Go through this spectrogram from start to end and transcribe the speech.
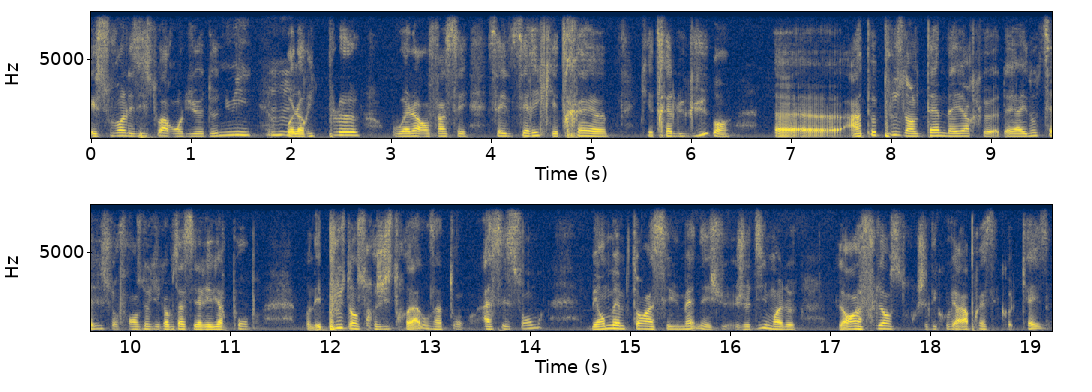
Et souvent, les histoires ont lieu de nuit, Mhm. ou alors il pleut, ou alors, enfin, c'est c'est une série qui est très, euh, qui est très lugubre. euh, un peu plus dans le thème d'ailleurs que d'ailleurs une autre série sur France 2 qui est comme ça, c'est Les Rivières Pourpres. On est plus dans ce registre-là, dans un ton assez sombre, mais en même temps assez humaine. Et je, je dis, moi, le, leur influence que j'ai découvert après, c'est Cold Case.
